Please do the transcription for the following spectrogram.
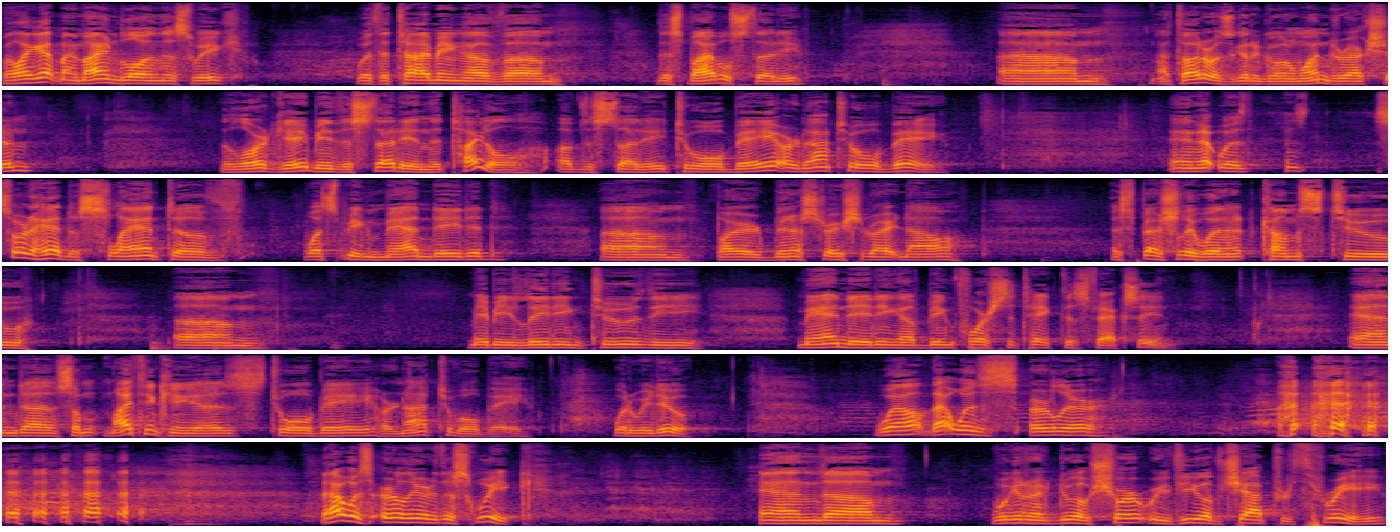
Well, I got my mind blown this week with the timing of um, this Bible study. Um, I thought it was going to go in one direction. The Lord gave me the study and the title of the study, To Obey or Not to Obey. And it was it sort of had the slant of what's being mandated um, by our administration right now, especially when it comes to um, maybe leading to the mandating of being forced to take this vaccine. And uh, so my thinking is to obey or not to obey. What do we do? Well, that was earlier. that was earlier this week. And um, we're going to do a short review of chapter 3.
